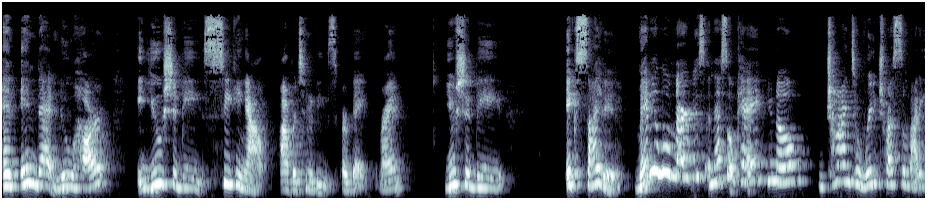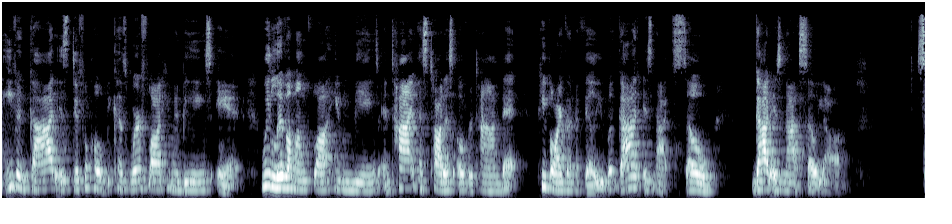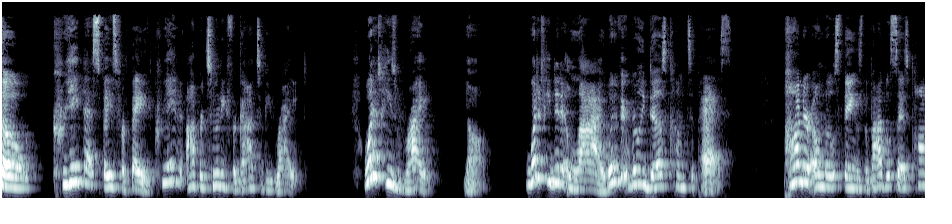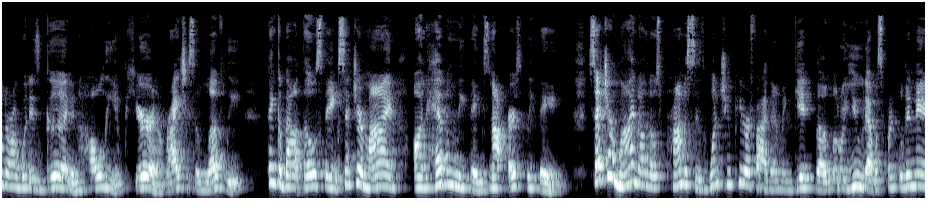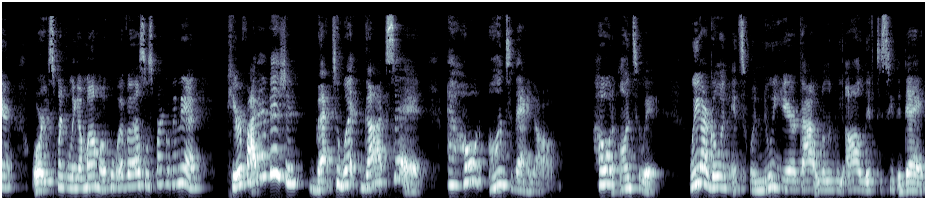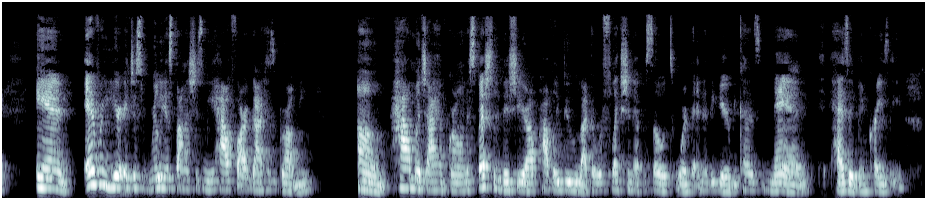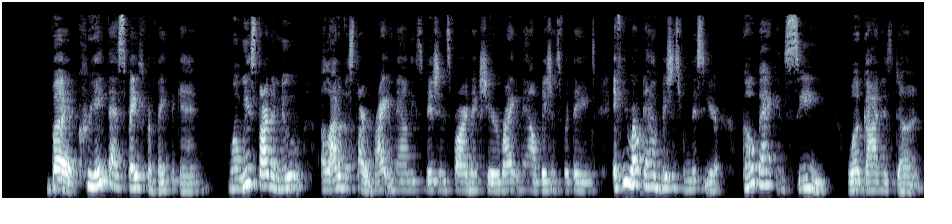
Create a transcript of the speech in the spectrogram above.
And in that new heart, you should be seeking out opportunities for faith, right? You should be excited, maybe a little nervous, and that's okay. You know, trying to retrust somebody, even God, is difficult because we're flawed human beings and we live among flawed human beings. And time has taught us over time that people are going to fail you, but God is not so. God is not so, y'all. So create that space for faith, create an opportunity for God to be right. What if He's right, y'all? What if He didn't lie? What if it really does come to pass? Ponder on those things. The Bible says, ponder on what is good and holy and pure and righteous and lovely. Think about those things. Set your mind on heavenly things, not earthly things. Set your mind on those promises once you purify them and get the little you that was sprinkled in there, or you're sprinkling your mama, or whoever else was sprinkled in there. Purify that vision back to what God said and hold on to that, y'all. Hold on to it. We are going into a new year, God willing, we all live to see the day. And every year, it just really astonishes me how far God has brought me, um, how much I have grown, especially this year. I'll probably do like a reflection episode toward the end of the year because, man, has it been crazy. But create that space for faith again. When we start anew, a lot of us start writing down these visions for our next year, writing down visions for things. If you wrote down visions from this year, go back and see what God has done.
